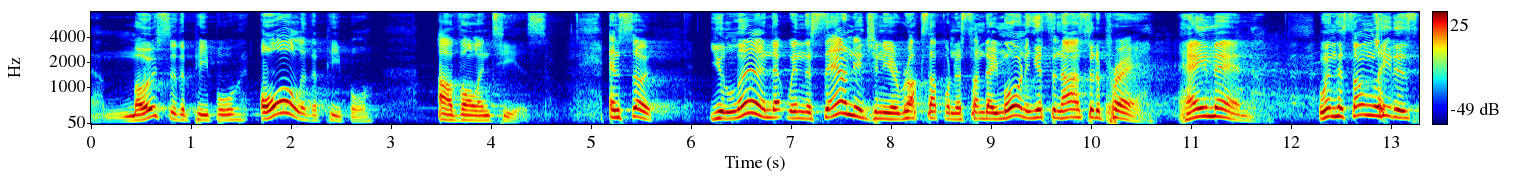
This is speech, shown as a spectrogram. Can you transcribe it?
uh, most of the people, all of the people, are volunteers. And so you learn that when the sound engineer rocks up on a Sunday morning, it's an answer to prayer. Amen. When the song leader's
